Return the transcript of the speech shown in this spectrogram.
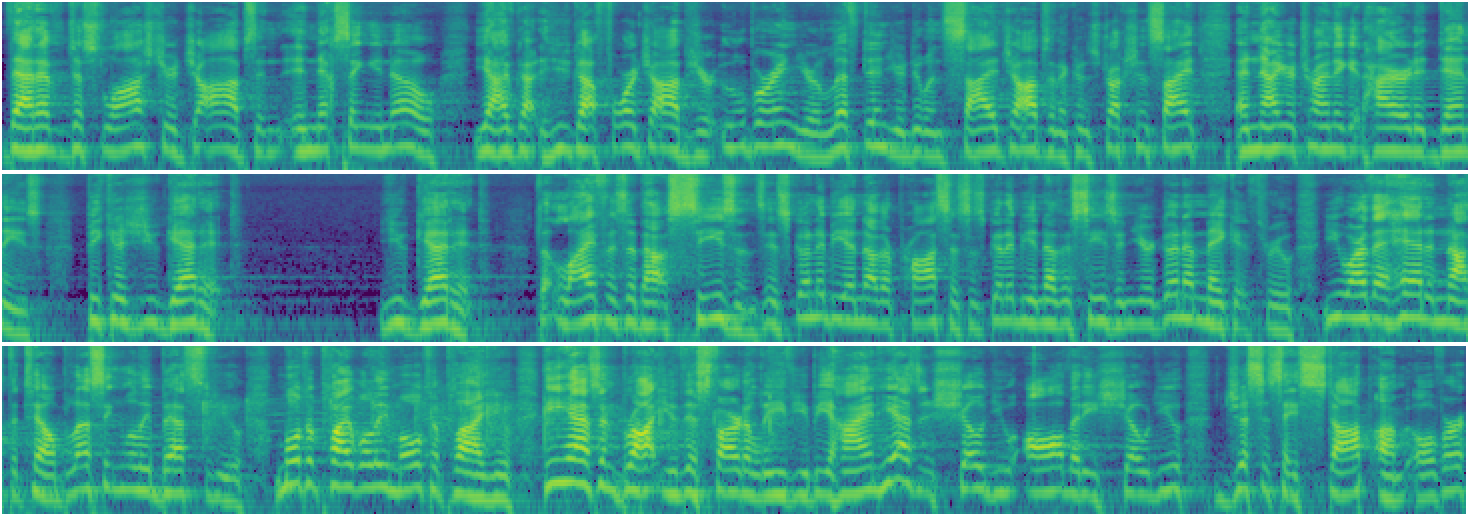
that have just lost your jobs. And, and next thing you know, yeah, I've got, you've got four jobs. You're Ubering, you're lifting, you're doing side jobs in a construction site, and now you're trying to get hired at Denny's because you get it. You get it that life is about seasons. It's going to be another process. It's going to be another season. You're going to make it through. You are the head and not the tail. Blessing will he bless you. Multiply will he multiply you. He hasn't brought you this far to leave you behind. He hasn't showed you all that he showed you just to say, stop, I'm over.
